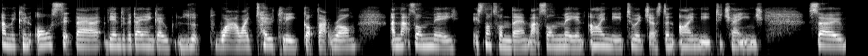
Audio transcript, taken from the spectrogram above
and we can all sit there at the end of the day and go look wow i totally got that wrong. And that's on me. It's not on them. That's on me. And i need to adjust and i need to change. So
